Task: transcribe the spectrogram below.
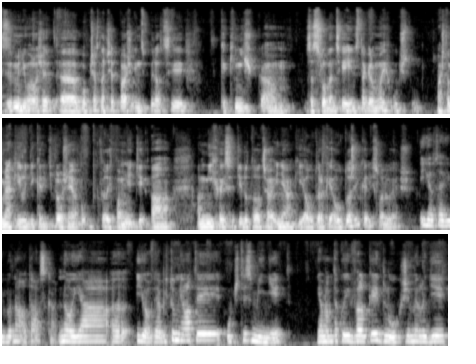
Ty jsi zmiňovala, že uh, občas načerpáš inspiraci ke knížkám ze slovenských Instagramových účtů. Máš tam nějaký lidi, kteří ti vyloženě jako utkvěli v paměti a, a míchají se ti do toho třeba i nějaký autorky, autoři, který sleduješ? Jo, to je výborná otázka. No já, uh, jo, já bych tu měla ty účty zmínit. Já mám takový velký dluh, že mi lidi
